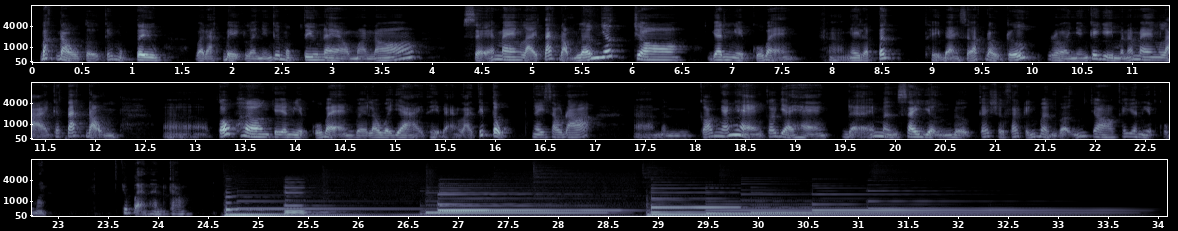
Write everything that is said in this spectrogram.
bắt đầu từ cái mục tiêu và đặc biệt là những cái mục tiêu nào mà nó sẽ mang lại tác động lớn nhất cho doanh nghiệp của bạn, à, ngay lập tức thì bạn sẽ bắt đầu trước, rồi những cái gì mà nó mang lại cái tác động, à, tốt hơn cho doanh nghiệp của bạn về lâu về dài thì bạn lại tiếp tục ngay sau đó. À, mình có ngắn hạn, có dài hạn để mình xây dựng được cái sự phát triển bền vững cho cái doanh nghiệp của mình. Chúc bạn thành công.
